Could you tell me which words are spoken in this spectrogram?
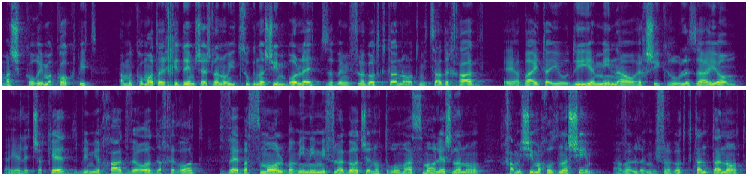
מה שקוראים הקוקפיט. המקומות היחידים שיש לנו ייצוג נשים בולט זה במפלגות קטנות, מצד אחד הבית היהודי, ימינה, או איך שיקראו לזה היום, איילת שקד במיוחד, ועוד אחרות, ובשמאל, במיני מפלגות שנותרו מהשמאל, יש לנו 50 אחוז נשים, אבל מפלגות קטנטנות.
